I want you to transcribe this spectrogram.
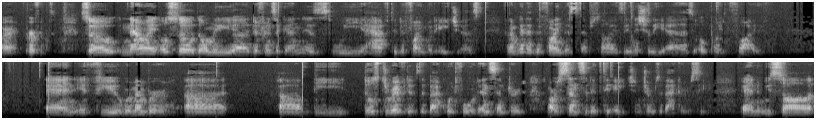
Alright, perfect. So now I also, the only uh, difference again is we have to define what h is. And I'm going to define the step size initially as 0.5. And if you remember, uh, uh, the those derivatives, the backward, forward, and centered, are sensitive to h in terms of accuracy. And we saw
